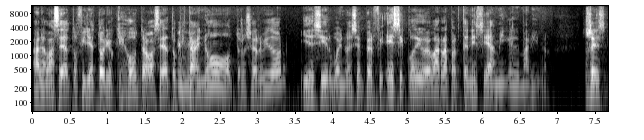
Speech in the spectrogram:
a la base de datos filiatorio, que es otra base de datos que está en otro servidor, y decir, bueno, ese, perfil, ese código de barra pertenece a Miguel Marino. Entonces,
